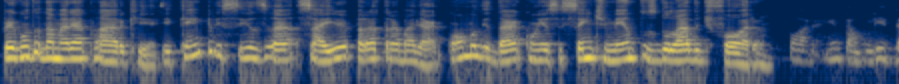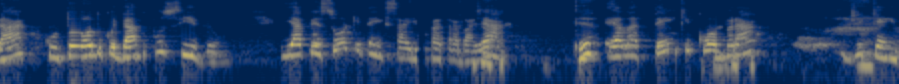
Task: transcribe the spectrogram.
pergunta da Maria Clara aqui. E quem precisa sair para trabalhar? Como lidar com esses sentimentos do lado de fora? Fora. Então, lidar com todo o cuidado possível. E a pessoa que tem que sair para trabalhar, Quê? ela tem que cobrar de quem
